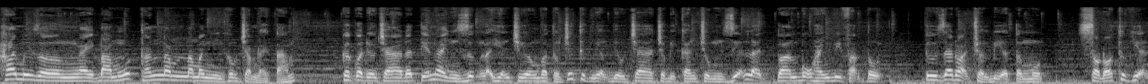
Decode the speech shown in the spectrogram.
20 giờ ngày 31 tháng 5 năm 2008, cơ quan điều tra đã tiến hành dựng lại hiện trường và tổ chức thực nghiệm điều tra cho bị can Trung diễn lại toàn bộ hành vi phạm tội từ giai đoạn chuẩn bị ở tầng 1, sau đó thực hiện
